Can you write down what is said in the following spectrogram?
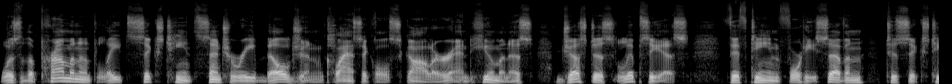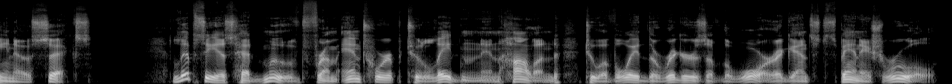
was the prominent late 16th century Belgian classical scholar and humanist Justus Lipsius, 1547 to 1606. Lipsius had moved from Antwerp to Leyden in Holland to avoid the rigors of the war against Spanish rule.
